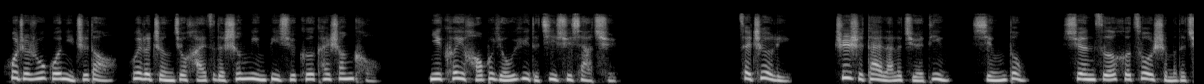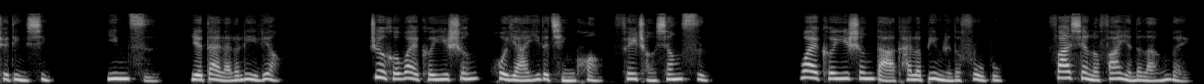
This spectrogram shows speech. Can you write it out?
或者如果你知道为了拯救孩子的生命必须割开伤口，你可以毫不犹豫的继续下去。在这里，知识带来了决定、行动、选择和做什么的确定性，因此也带来了力量。这和外科医生或牙医的情况非常相似。外科医生打开了病人的腹部，发现了发炎的阑尾。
